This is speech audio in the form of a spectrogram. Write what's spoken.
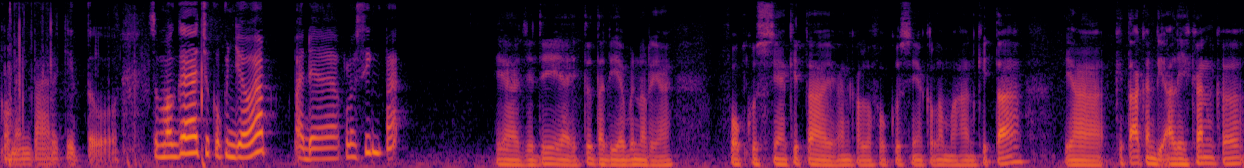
komentar gitu. Semoga cukup menjawab pada closing Pak ya jadi ya itu tadi ya benar ya fokusnya kita ya kan kalau fokusnya kelemahan kita ya kita akan dialihkan ke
